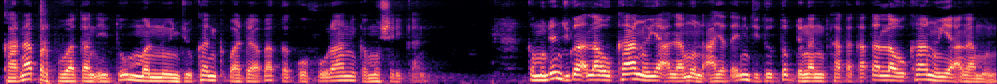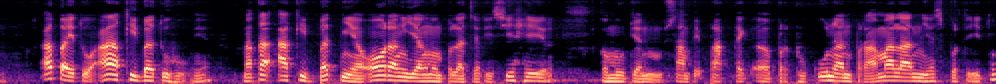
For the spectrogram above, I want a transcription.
Karena perbuatan itu menunjukkan kepada apa kekufuran, kemusyrikan. Kemudian juga laukanu ya'lamun. Ayat ini ditutup dengan kata-kata laukanu ya'lamun. Apa itu akibatuhu ya? Maka akibatnya orang yang mempelajari sihir, kemudian sampai praktek e, perdukunan, peramalan ya seperti itu,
